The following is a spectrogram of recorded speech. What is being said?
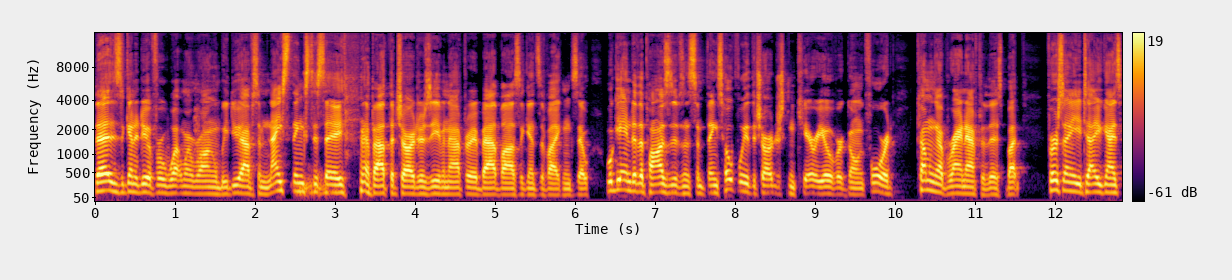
that is going to do it for what went wrong. And we do have some nice things to mm-hmm. say about the Chargers, even after a bad loss against the Vikings. So we'll get into the positives and some things. Hopefully the Chargers can carry over going forward coming up right after this. But first, I need to tell you guys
